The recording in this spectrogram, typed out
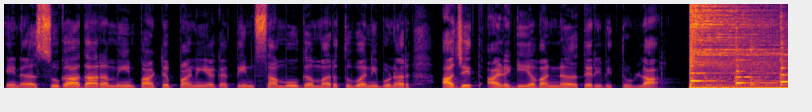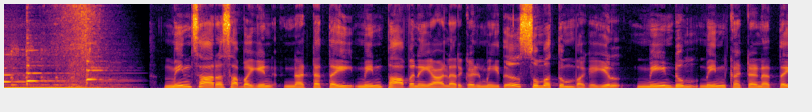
என சுகாதார மேம்பாட்டு பணியகத்தின் சமூக மருத்துவ நிபுணர் அஜித் அழகியவண்ண தெரிவித்துள்ளார். மின்சார சபையின் நட்டத்தை மின் பாவனையாளர்கள் மீது சுமத்தும் வகையில் மீண்டும் மின் கட்டணத்தை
